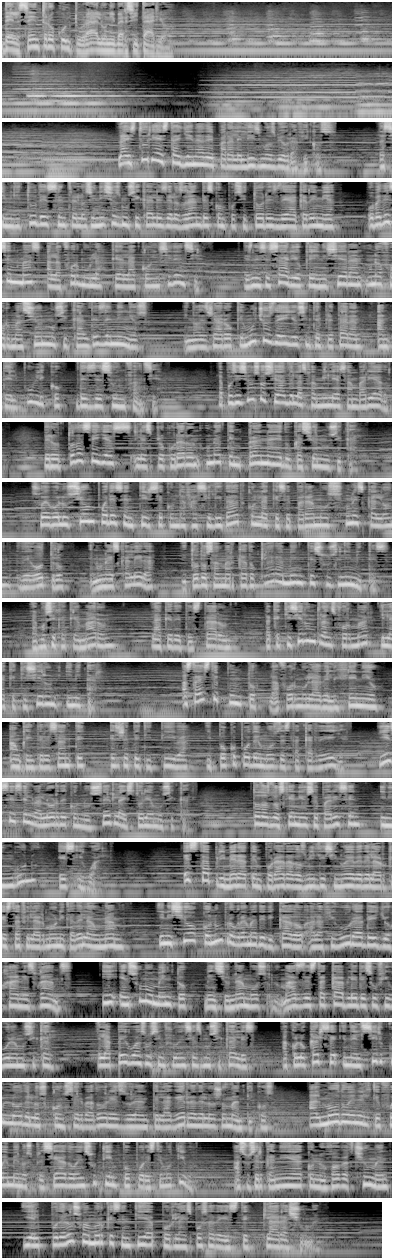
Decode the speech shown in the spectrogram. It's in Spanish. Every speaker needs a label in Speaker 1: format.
Speaker 1: del Centro Cultural Universitario.
Speaker 2: La historia está llena de paralelismos biográficos. Las similitudes entre los inicios musicales de los grandes compositores de academia obedecen más a la fórmula que a la coincidencia. Es necesario que iniciaran una formación musical desde niños y no es raro que muchos de ellos interpretaran ante el público desde su infancia. La posición social de las familias han variado, pero todas ellas les procuraron una temprana educación musical. Su evolución puede sentirse con la facilidad con la que separamos un escalón de otro en una escalera y todos han marcado claramente sus límites, la música que amaron, la que detestaron, la que quisieron transformar y la que quisieron imitar. Hasta este punto, la fórmula del genio, aunque interesante, es repetitiva y poco podemos destacar de ella. Y ese es el valor de conocer la historia musical. Todos los genios se parecen y ninguno es igual. Esta primera temporada 2019 de la Orquesta Filarmónica de la UNAM inició con un programa dedicado a la figura de Johannes Brahms y en su momento mencionamos lo más destacable de su figura musical el apego a sus influencias musicales, a colocarse en el círculo de los conservadores durante la Guerra de los Románticos, al modo en el que fue menospreciado en su tiempo por este motivo, a su cercanía con Robert Schumann y el poderoso amor que sentía por la esposa de este, Clara Schumann.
